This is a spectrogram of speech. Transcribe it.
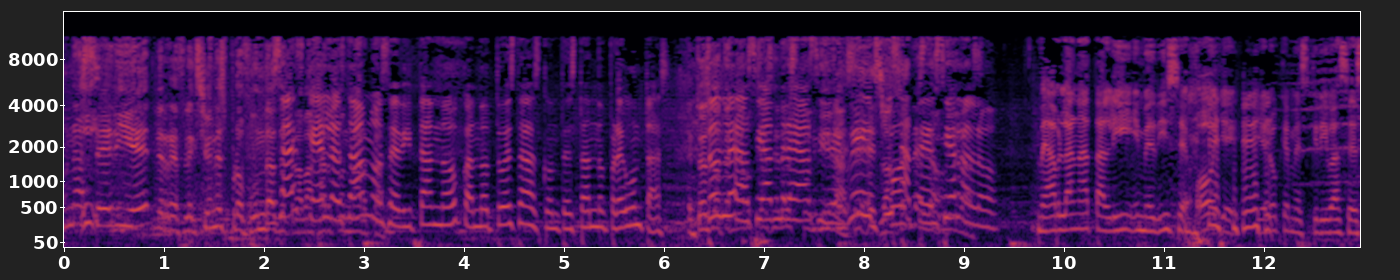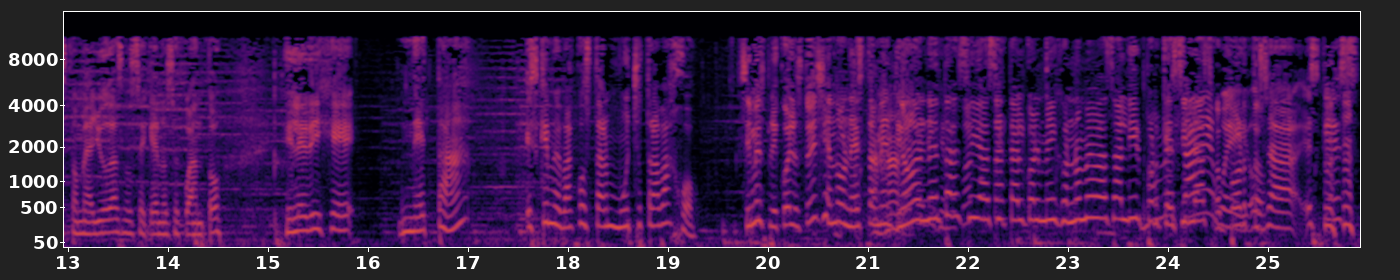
Una Y- serie de reflexiones profundas de ¿Sabes trabajar qué? Lo con estábamos Marta. editando cuando tú estabas contestando preguntas. Entonces Entonces, le hacía Andrea así de, quítate, ciérralo. Me habla Natalie y me dice, oye, quiero que me escribas esto, me ayudas, no sé qué, no sé cuánto. Y le dije, neta, es que me va a costar mucho trabajo. Sí me explicó, y lo estoy diciendo honestamente. No, dije, neta, "Me va a sí, así tal cual me dijo, no me va a salir No porque me sí la sale, güey. soporto. O sea, es que es.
